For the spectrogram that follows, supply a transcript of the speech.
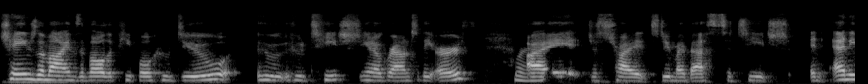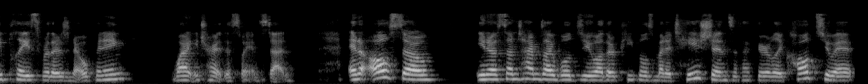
change the minds of all the people who do who who teach you know ground to the earth right. i just try to do my best to teach in any place where there's an opening why don't you try it this way instead? And also, you know, sometimes I will do other people's meditations if I feel really called to it.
